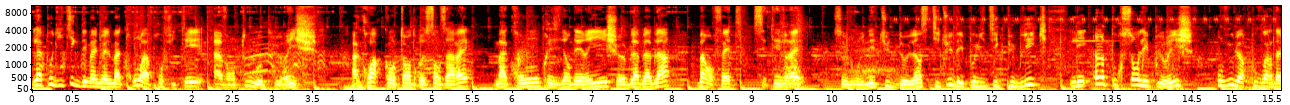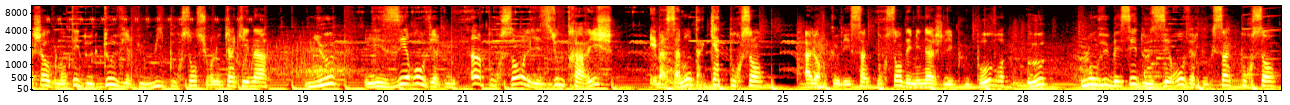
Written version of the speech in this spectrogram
la politique d'Emmanuel Macron a profité avant tout aux plus riches. À croire qu'entendre sans arrêt Macron, président des riches, blablabla, bah en fait, c'était vrai. Selon une étude de l'Institut des politiques publiques, les 1% les plus riches ont vu leur pouvoir d'achat augmenter de 2,8% sur le quinquennat. Mieux, les 0,1%, les ultra riches, eh ben ça monte à 4%. Alors que les 5% des ménages les plus pauvres, eux, l'ont vu baisser de 0,5%.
